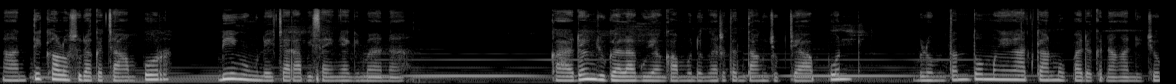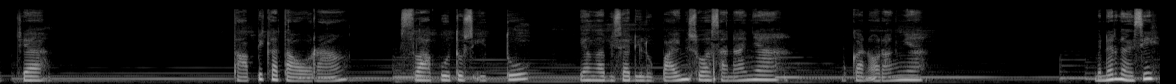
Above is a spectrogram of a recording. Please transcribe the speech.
Nanti kalau sudah kecampur, bingung deh cara pisahinnya gimana. Kadang juga lagu yang kamu dengar tentang Jogja pun belum tentu mengingatkanmu pada kenangan di Jogja. Tapi kata orang, setelah putus itu yang gak bisa dilupain suasananya, bukan orangnya. Bener gak sih?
